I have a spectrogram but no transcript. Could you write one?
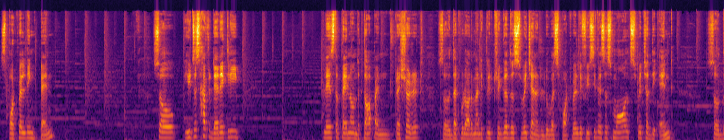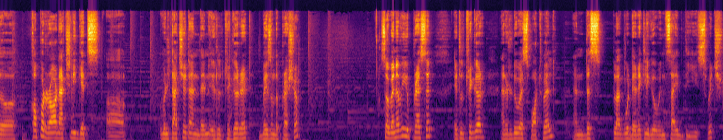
spot welding pen. So you just have to directly place the pen on the top and pressure it. So that would automatically trigger the switch and it'll do a spot weld. If you see there's a small switch at the end. So the copper rod actually gets, uh, will touch it and then it'll trigger it based on the pressure. So whenever you press it, it'll trigger and it'll do a spot weld and this plug would directly go inside the switch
